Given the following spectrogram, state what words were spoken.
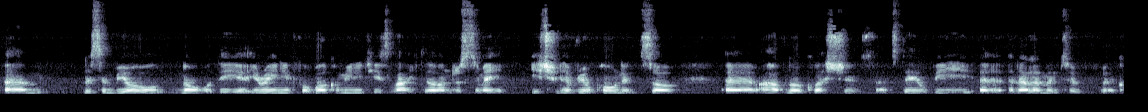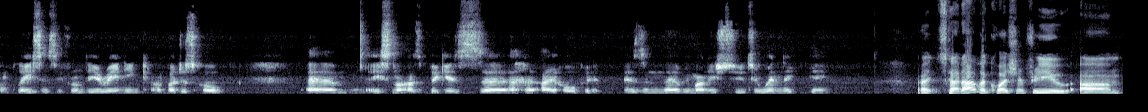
um, listen, we all know what the Iranian football community is like. They'll underestimate each and every opponent. So uh, I have no questions that there will be uh, an element of uh, complacency from the Iranian camp. I just hope um, it's not as big as uh, I hope it is, and uh, we manage to, to win the game. Right, Scott, I have a question for you. Um,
